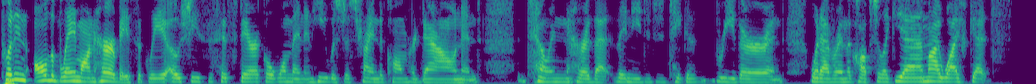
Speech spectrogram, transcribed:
putting all the blame on her basically oh she's this hysterical woman and he was just trying to calm her down and telling her that they needed to take a breather and whatever and the cops are like yeah my wife gets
